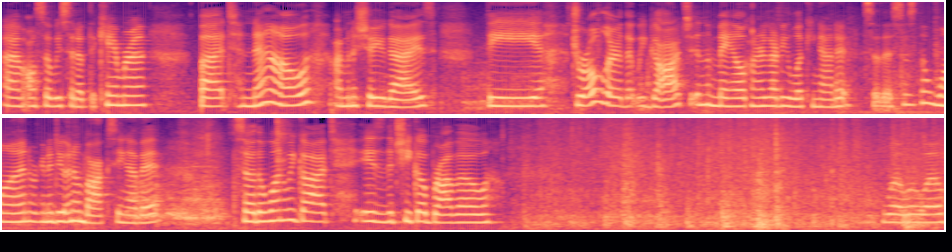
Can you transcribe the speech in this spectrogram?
Um, also, we set up the camera. But now I'm going to show you guys the stroller that we got in the mail. Connor's already looking at it. So this is the one. We're gonna do an unboxing of it. So the one we got is the Chicco Bravo. Whoa, whoa, whoa.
